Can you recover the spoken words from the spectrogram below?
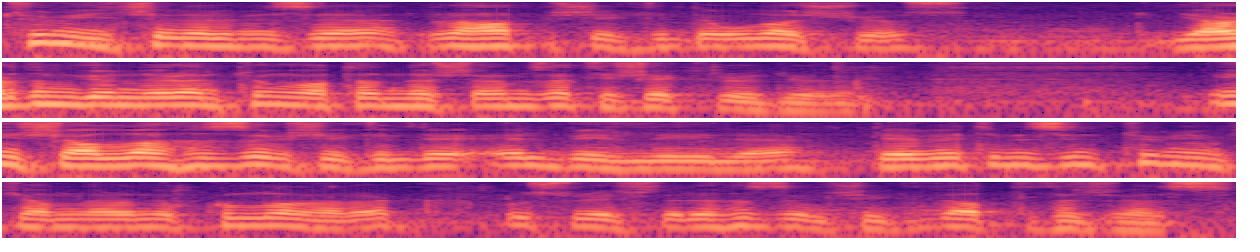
tüm ilçelerimize rahat bir şekilde ulaşıyoruz. Yardım gönderen tüm vatandaşlarımıza teşekkür ediyorum. İnşallah hızlı bir şekilde el birliğiyle devletimizin tüm imkanlarını kullanarak bu süreçleri hızlı bir şekilde atlatacağız.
